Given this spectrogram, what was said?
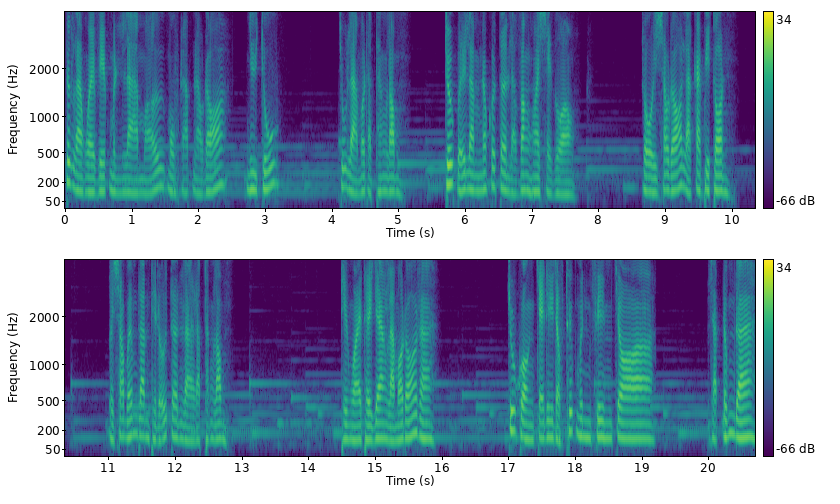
Tức là ngoài việc mình làm ở một rạp nào đó như chú chú làm ở rạp Thăng Long. Trước 75 nó có tên là Văn Hoa Sài Gòn. Rồi sau đó là Capitol. Rồi sau 75 thì đổi tên là rạp Thăng Long thì ngoài thời gian làm ở đó ra, chú còn chạy đi đọc thuyết minh phim cho rạp Đống Đa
